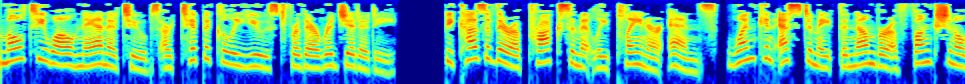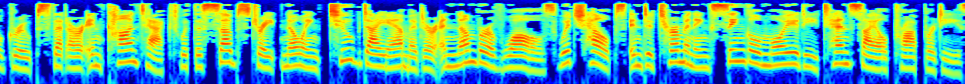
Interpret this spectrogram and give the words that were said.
Multiwall nanotubes are typically used for their rigidity. Because of their approximately planar ends, one can estimate the number of functional groups that are in contact with the substrate knowing tube diameter and number of walls which helps in determining single moiety tensile properties.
